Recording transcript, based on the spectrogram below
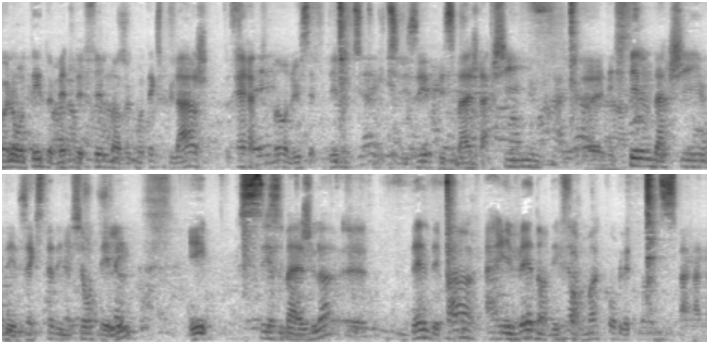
volonté de mettre le film dans un contexte plus large, très rapidement, on a eu cette idée d'ut- d'utiliser des images d'archives, des films d'archives, des extraits d'émissions télé. Et ces images-là, dès le départ, arrivaient dans des formats complètement disparates.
